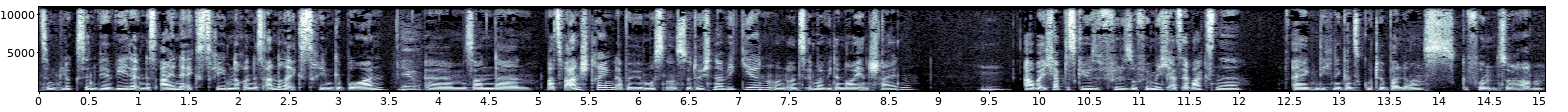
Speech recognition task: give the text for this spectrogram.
Zum Glück sind wir weder in das eine Extrem noch in das andere Extrem geboren, Ja. ähm, sondern war zwar anstrengend, aber wir mussten uns so durchnavigieren und uns immer wieder neu entscheiden. Aber ich habe das Gefühl, so für mich als Erwachsene eigentlich eine ganz gute Balance gefunden zu haben.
